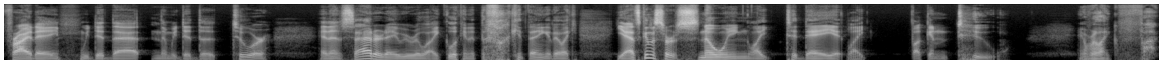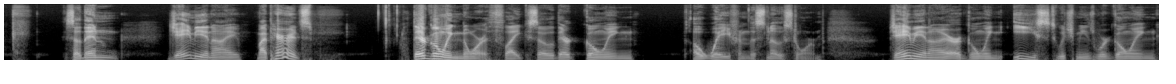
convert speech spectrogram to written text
friday we did that and then we did the tour and then saturday we were like looking at the fucking thing and they're like yeah it's gonna start snowing like today at like fucking two and we're like fuck so then jamie and i my parents they're going north like so they're going away from the snowstorm Jamie and I are going east, which means we're going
